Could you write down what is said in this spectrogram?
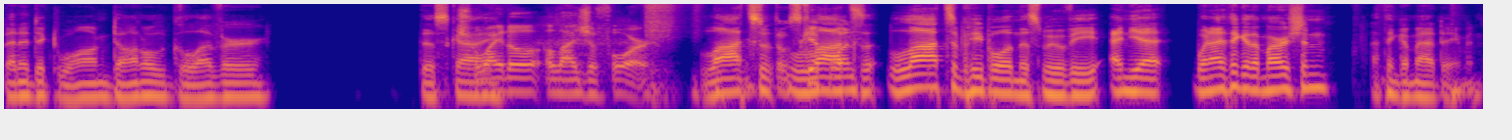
Benedict Wong, Donald Glover. This guy. Chiwetel, Elijah Four. Lots of lots of, lots of people in this movie, and yet when I think of The Martian, I think of Matt Damon.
